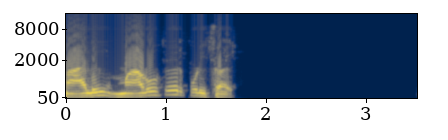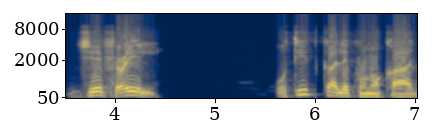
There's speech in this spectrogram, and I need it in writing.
মালি মারুফের পরিচয়। যে ফেল অতীতকালে কোনো কাজ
